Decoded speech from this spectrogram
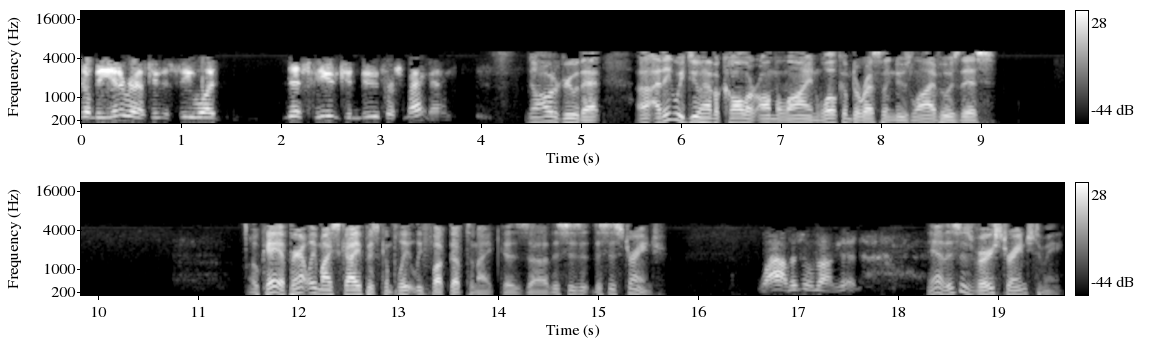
It'll be interesting to see what this feud can do for SmackDown. No, I would agree with that. Uh, I think we do have a caller on the line. Welcome to Wrestling News Live. Who is this? Okay, apparently my Skype is completely fucked up tonight because uh, this is this is strange. Wow, this is not good. Yeah, this is very strange to me.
